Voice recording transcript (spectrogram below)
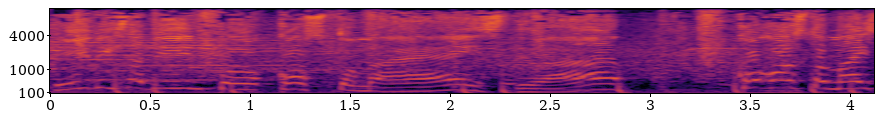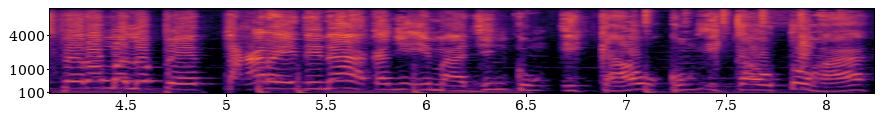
Ibig sabihin po, customized, di ba? Kung customized pero malupit, naka-ready na. Can you imagine kung ikaw, kung ikaw to ha,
